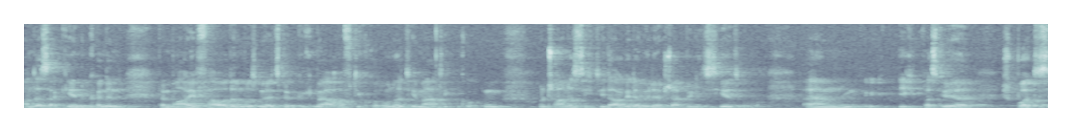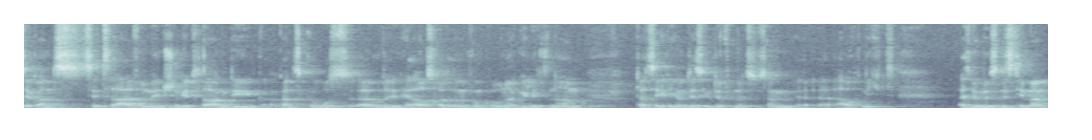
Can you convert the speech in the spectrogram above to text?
anders agieren können. Beim AEV, da muss man jetzt wirklich mal auch auf die Corona-Thematiken gucken und schauen, dass sich die Lage da wieder stabilisiert. Ähm, ich, was wir, Sport ist ja ganz zentral von Menschen getragen, die ganz groß äh, unter den Herausforderungen von Corona gelitten haben, tatsächlich. Und deswegen dürfen wir sozusagen äh, auch nicht also wir müssen das Thema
